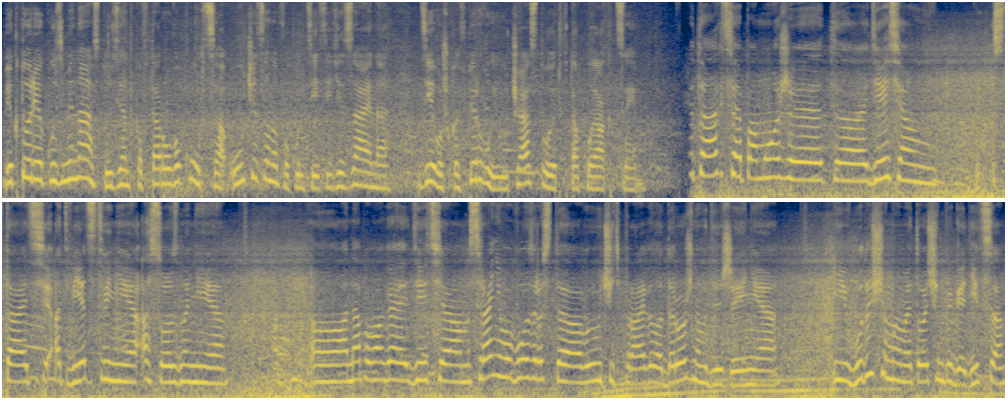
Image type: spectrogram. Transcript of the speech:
Виктория Кузьмина, студентка второго курса, учится на факультете дизайна. Девушка впервые участвует в такой акции. Эта акция поможет э, детям стать ответственнее, осознаннее. Э, она помогает детям с раннего возраста выучить правила дорожного движения. И в будущем им это очень пригодится.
